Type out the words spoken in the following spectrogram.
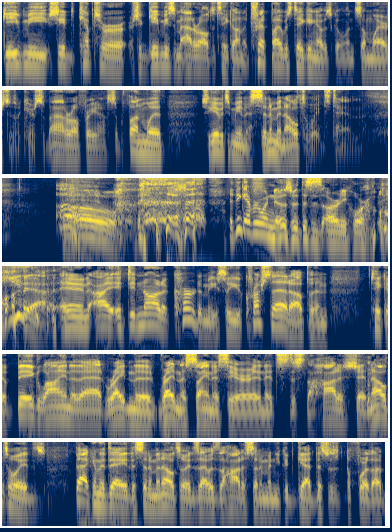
gave me. She had kept her. She gave me some Adderall to take on a trip I was taking. I was going somewhere, so I was like, "Here's some Adderall for you to have some fun with." She gave it to me in a cinnamon Altoids tin. Oh. I think everyone knows what this is already horrible. yeah, and I it did not occur to me. So you crush that up and take a big line of that right in the right in the sinus here, and it's just the hottest shit. And Altoids. Back in the day, the cinnamon Altoids, that was the hottest cinnamon you could get. This was before the,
